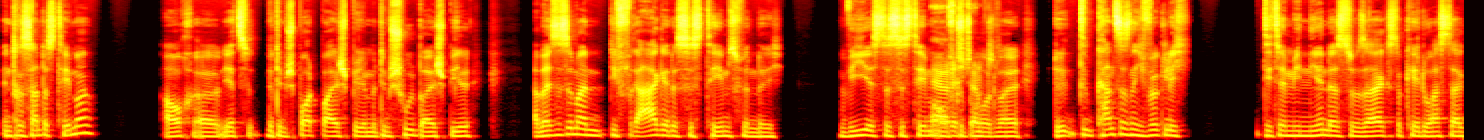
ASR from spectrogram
interessantes Thema. Auch äh, jetzt mit dem Sportbeispiel, mit dem Schulbeispiel. Aber es ist immer die Frage des Systems, finde ich. Wie ist das System Ja, das aufgebaut? stimmt. Weil du, du kannst es nicht wirklich determinieren, dass du sagst, okay, du hast da,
